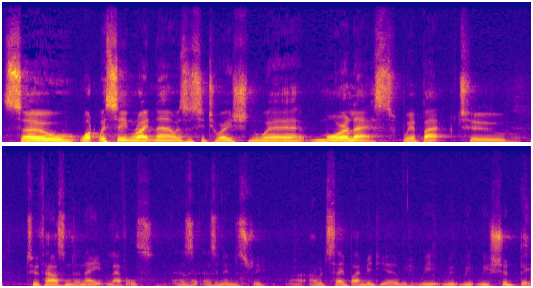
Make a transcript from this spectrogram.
So what we're seeing right now is a situation where, more or less, we're back to 2008 levels as, as an industry. I would say by mid-year we, we, we, we should be.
